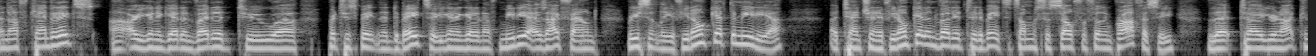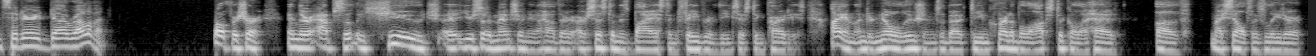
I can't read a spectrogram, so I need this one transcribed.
enough candidates? Uh, are you going to get invited to uh, participate in the debates? Are you going to get enough media? As I found recently, if you don't get the media attention, if you don't get invited to debates, it's almost a self fulfilling prophecy that uh, you're not considered uh, relevant. Oh, for sure. And they're absolutely huge. Uh, you sort of mentioned you know, how our system is biased in favor of the existing parties. I am under no illusions about the incredible obstacle ahead of myself as leader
